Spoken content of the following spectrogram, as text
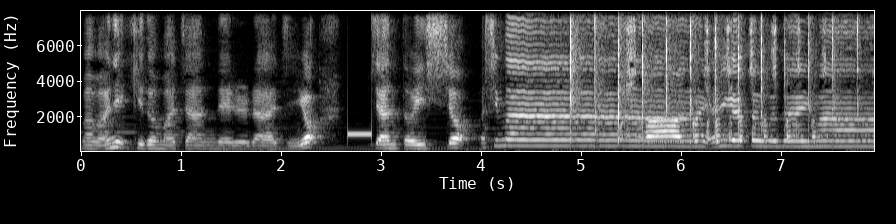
ママに、ひどまチャンネルラジオ、ちゃんと一緒、おしまーい。ありがとうございます。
